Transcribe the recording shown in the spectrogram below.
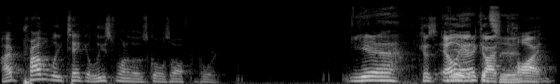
I'd probably take at least one of those goals off the board. Yeah, Because Yeah, Elliott could got caught.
